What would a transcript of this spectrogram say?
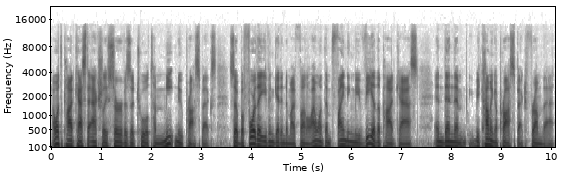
I want the podcast to actually serve as a tool to meet new prospects. So before they even get into my funnel, I want them finding me via the podcast and then them becoming a prospect from that.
